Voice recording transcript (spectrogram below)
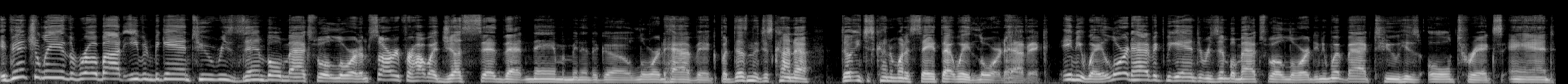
Eventually, the robot even began to resemble Maxwell Lord. I'm sorry for how I just said that name a minute ago, Lord Havoc, but doesn't it just kind of don't you just kind of want to say it that way, Lord Havoc? Anyway, Lord Havoc began to resemble Maxwell Lord, and he went back to his old tricks and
